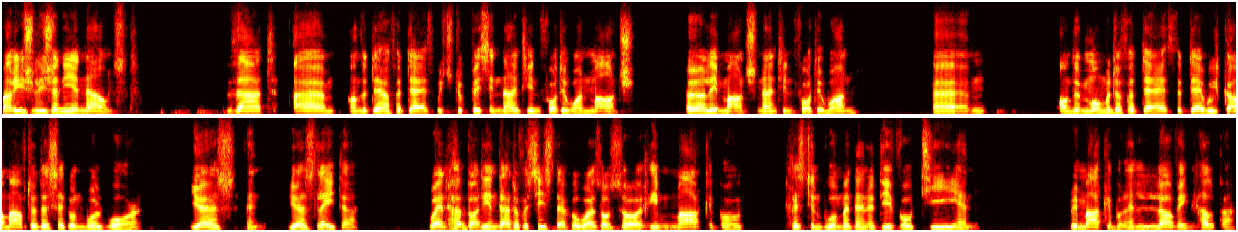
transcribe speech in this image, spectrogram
Marie-Julie Jahenny announced that um, on the day of her death, which took place in 1941, March, early March 1941, um, on the moment of her death, the day will come after the Second World War, years and years later, when her body and that of her sister, who was also a remarkable Christian woman and a devotee and remarkable and loving helper,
